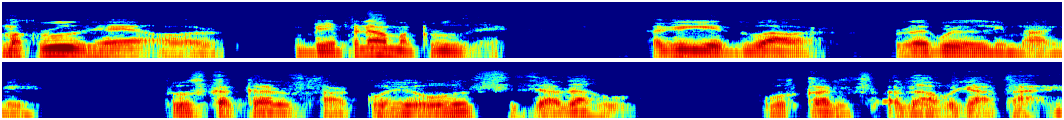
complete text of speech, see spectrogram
مقروض ہے اور بے پناہ مقروض ہے، اگر یہ دعا ریگولرلی مانگے تو اس کا قرض کا عہد سے زیادہ ہو، وہ قرض ادا ہو جاتا ہے۔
